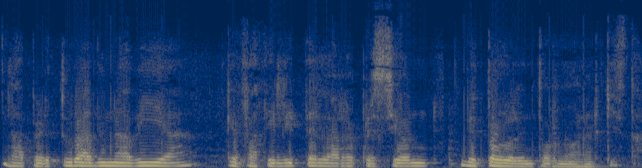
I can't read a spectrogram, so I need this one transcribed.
la apertura de una vía que facilite la represión de todo el entorno anarquista.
